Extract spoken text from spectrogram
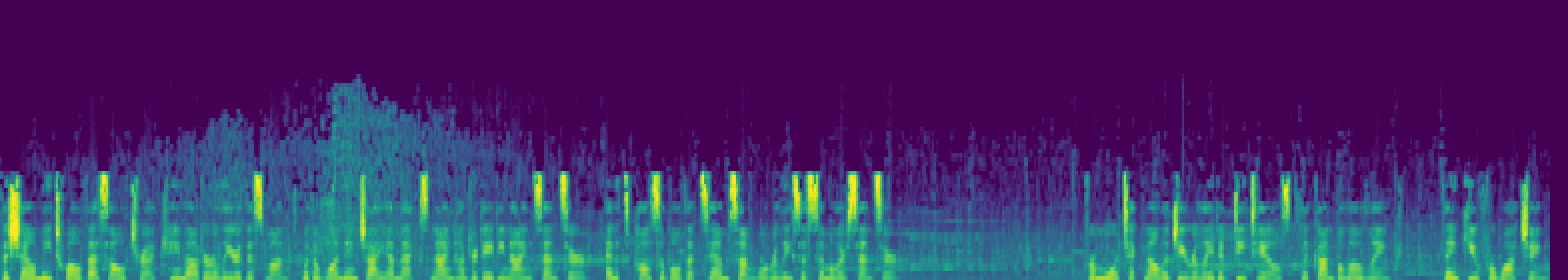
The Xiaomi 12S Ultra came out earlier this month with a 1-inch IMX989 sensor, and it's possible that Samsung will release a similar sensor. For more technology-related details click on below link. Thank you for watching.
